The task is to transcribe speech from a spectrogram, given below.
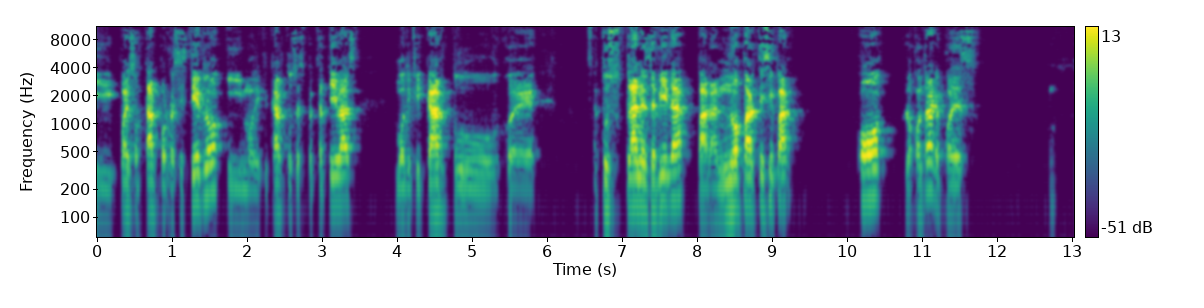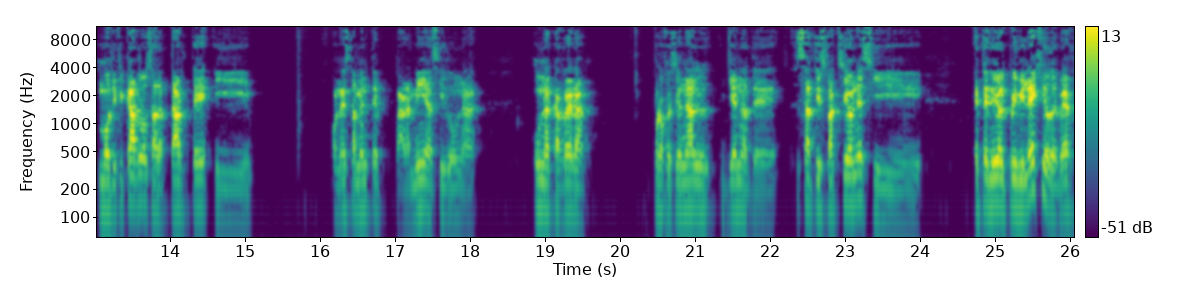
y puedes optar por resistirlo y modificar tus expectativas, modificar eh, tus planes de vida para no participar o lo contrario, puedes modificarlos, adaptarte y honestamente para mí ha sido una, una carrera profesional llena de satisfacciones y he tenido el privilegio de ver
